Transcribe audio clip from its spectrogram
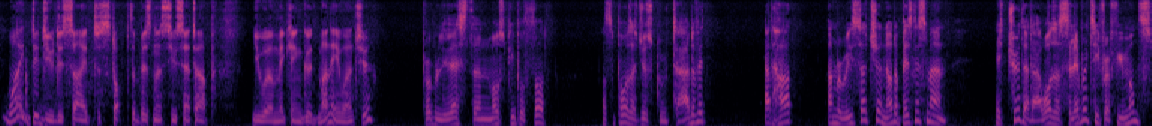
Why did you decide to stop the business you set up? You were making good money, weren't you? Probably less than most people thought. I suppose I just grew tired of it. At heart, I'm a researcher, not a businessman. It's true that I was a celebrity for a few months,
